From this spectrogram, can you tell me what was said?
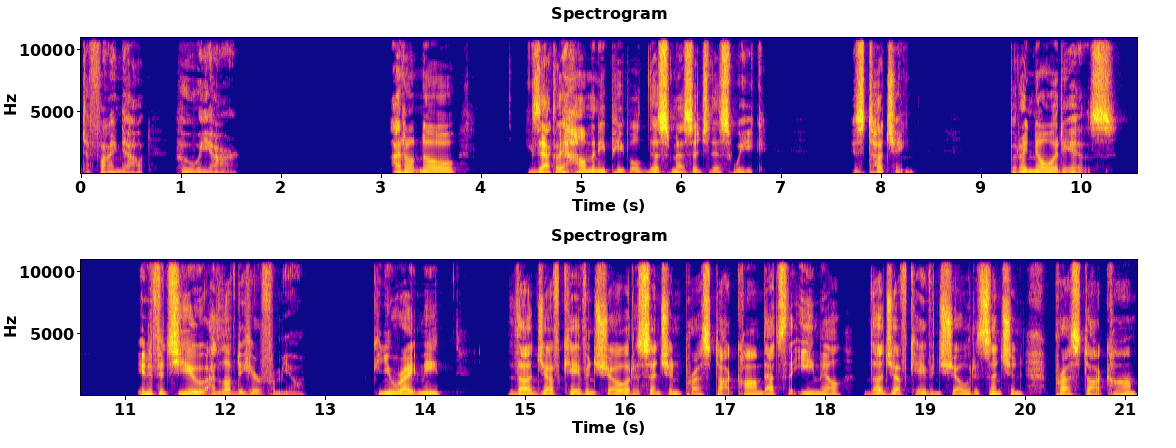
to find out who we are. I don't know exactly how many people this message this week is touching, but I know it is. And if it's you, I'd love to hear from you. Can you write me? The Jeff Cavins Show at ascensionpress.com. That's the email, the Jeff Cavins Show at ascensionpress.com.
